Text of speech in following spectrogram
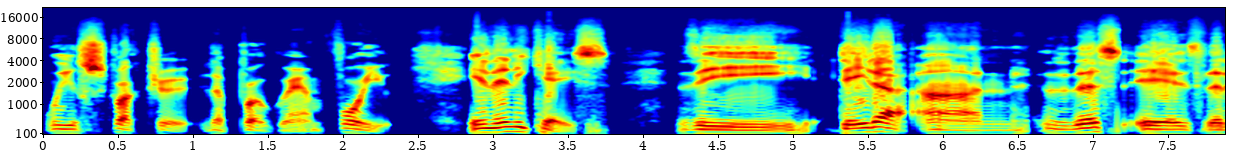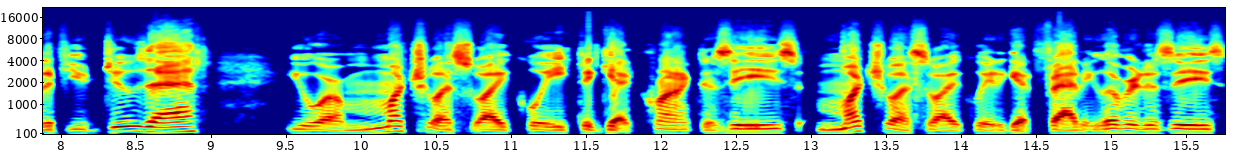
We'll structure the program for you. In any case, the data on this is that if you do that, you are much less likely to get chronic disease, much less likely to get fatty liver disease,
